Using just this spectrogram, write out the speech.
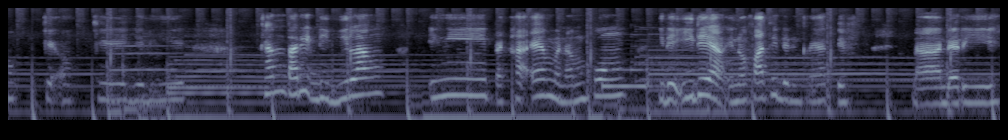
Oke oke jadi kan tadi dibilang ini PKM menampung ide-ide yang inovatif dan kreatif. Nah dari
